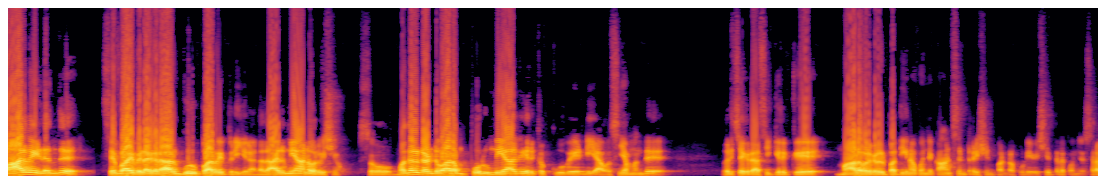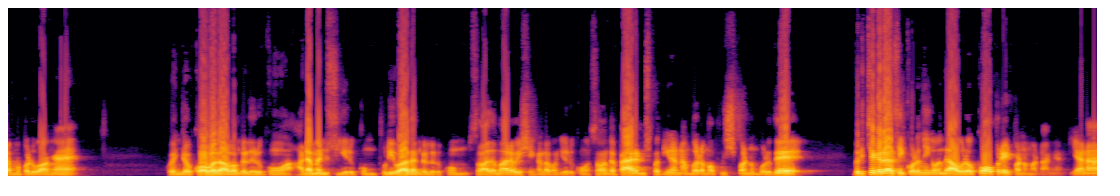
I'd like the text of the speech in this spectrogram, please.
பார்வையிலேருந்து செவ்வாய் விலகிறார் குரு பார்வை பெறுகிறார். அது அருமையான ஒரு விஷயம். ஸோ முதல் ரெண்டு வாரம் பொறுமையாக இருக்க கூ- வேண்டிய அவசியம் வந்து விருச்சிக ராசிக்கு இருக்குது மாணவர்கள் பார்த்தீங்கன்னா கொஞ்சம் கான்சென்ட்ரேஷன் பண்ணுறக்கூடிய விஷயத்தில் கொஞ்சம் சிரமப்படுவாங்க. கொஞ்சம் கோபதாபங்கள் இருக்கும் அடமன்சி இருக்கும் புடிவாதங்கள் இருக்கும். ஸோ அது மாதிரி விஷயங்கள்லாம் கொஞ்சம் இருக்கும். ஸோ அந்த பேரண்ட்ஸ் பார்த்தீங்கன்னா நம்ம நம்ம புஷ் பண்ணும் பொழுது விருச்சிக ராசி குழந்தைங்க வந்து அவ்வளோ கோஆப்ரேட் பண்ண மாட்டாங்க. ஏன்னா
